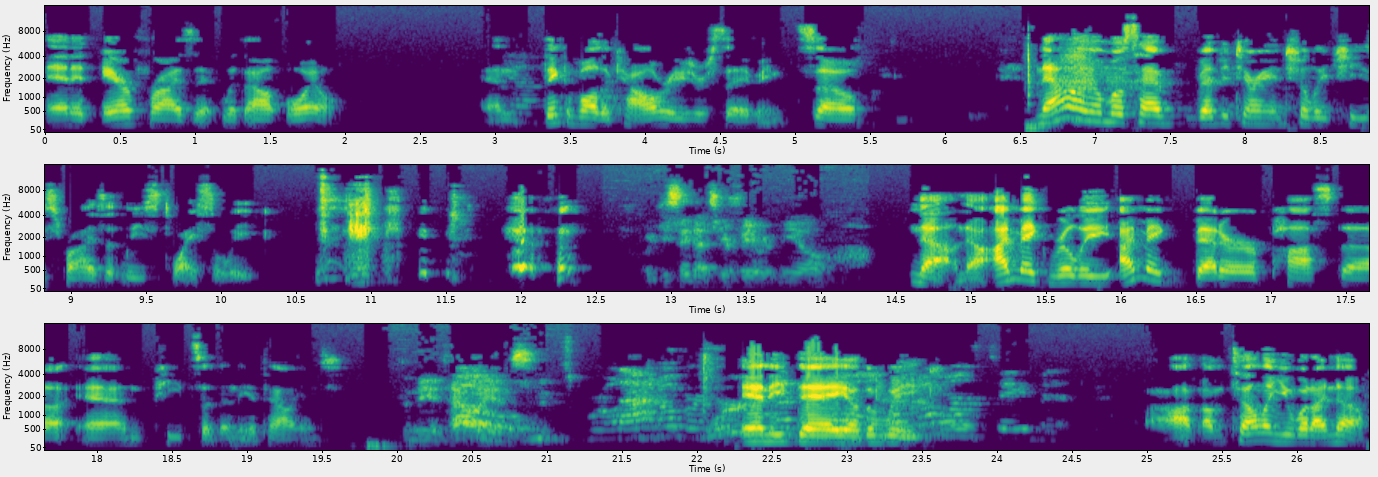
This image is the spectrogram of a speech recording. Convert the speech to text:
and it air fries it without oil. And Yeah. think of all the calories you're saving. So now I almost have vegetarian chili cheese fries at least twice a week. Would you say that's your favorite meal? No, no, I make really, I make better pasta and pizza than the Italians. Than the Italians. Oh, We're all that over. Word. Any day of the week. I'm, I'm telling you what I know.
